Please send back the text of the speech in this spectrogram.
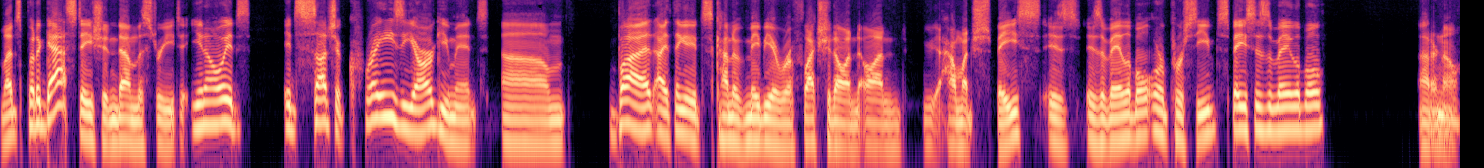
let's put a gas station down the street you know it's it's such a crazy argument um but I think it's kind of maybe a reflection on on how much space is is available or perceived space is available. I don't know.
